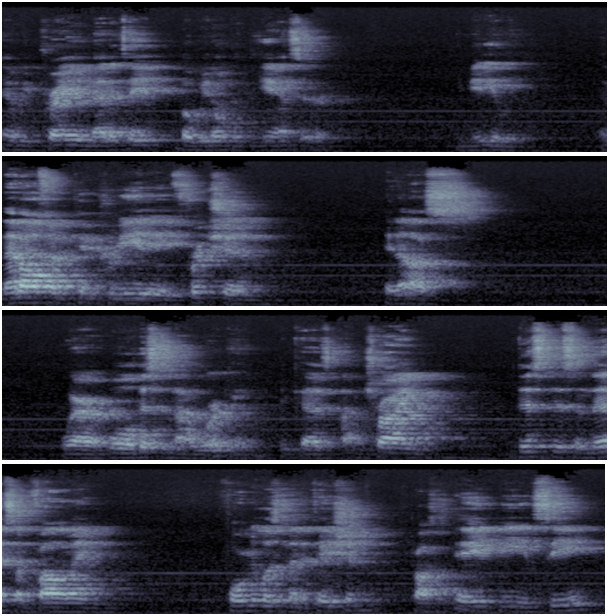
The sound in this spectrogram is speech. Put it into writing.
and we pray and meditate, but we don't get the answer immediately. And that often can create a friction in us where, well, this is not working because I'm trying this, this, and this. I'm following formulas of meditation, process A, B, and C.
